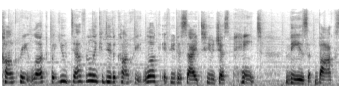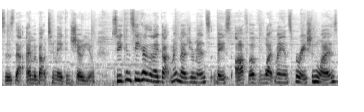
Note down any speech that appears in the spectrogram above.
concrete look, but you definitely could do the concrete look if you decide to just paint these boxes that I'm about to make and show you. So you can see here that I got my measurements based off of what my inspiration was.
